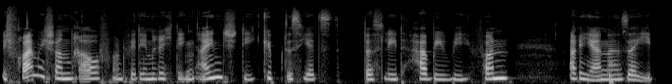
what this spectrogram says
ich freue mich schon drauf. Und für den richtigen Einstieg gibt es jetzt das Lied Habibi von Ariana Said.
